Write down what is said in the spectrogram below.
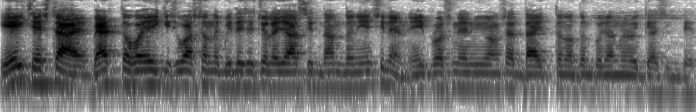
এই চেষ্টায় ব্যর্থ হয়েই কি সুভাষচন্দ্র বিদেশে চলে যাওয়ার সিদ্ধান্ত নিয়েছিলেন? এই প্রশ্নের মীমাংসার দায়িত্ব নতুন প্রজন্মের ঐতিহাসিকদের।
